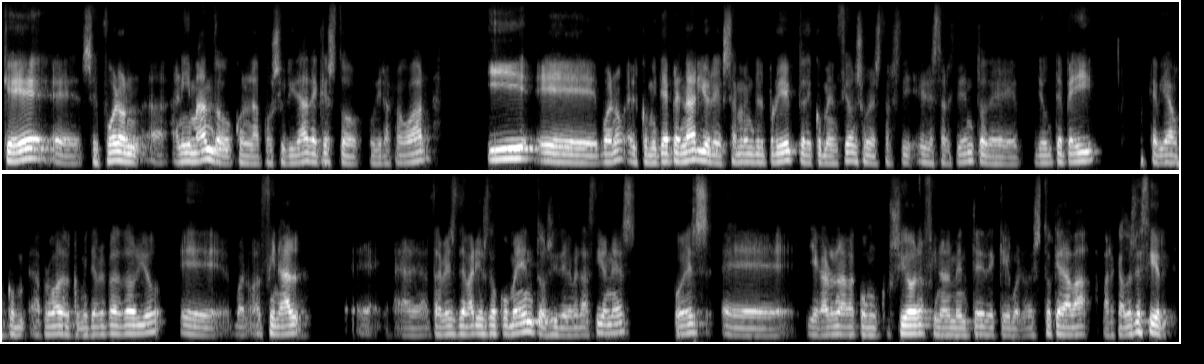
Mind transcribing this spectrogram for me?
que eh, se fueron ah, animando con la posibilidad de que esto pudiera fraguar y eh, bueno, el comité plenario, el examen del proyecto de convención sobre el establecimiento de, un TPI que había aprobado el comité preparatorio, eh, bueno, al final, a, través de varios documentos y deliberaciones, pues llegaron a la conclusión finalmente de que bueno, esto quedaba aparcado. Es decir,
